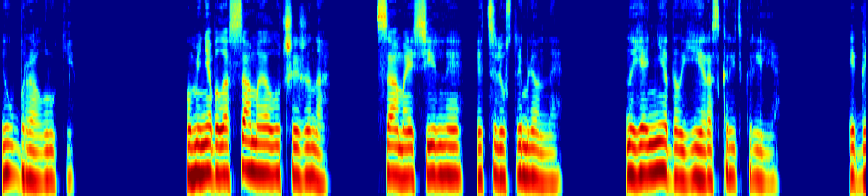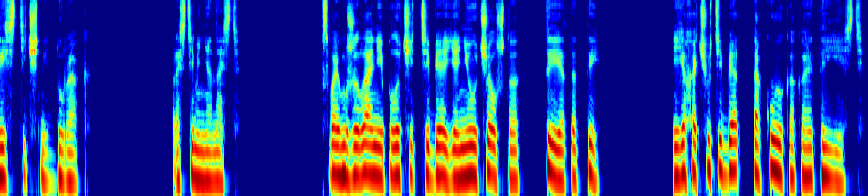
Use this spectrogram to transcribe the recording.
и убрал руки. У меня была самая лучшая жена, самая сильная и целеустремленная. Но я не дал ей раскрыть крылья. Эгоистичный дурак. Прости меня, Настя. В своем желании получить тебя я не учел, что ты — это ты. И я хочу тебя такую, какая ты есть.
